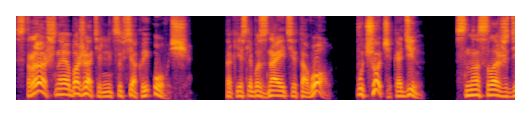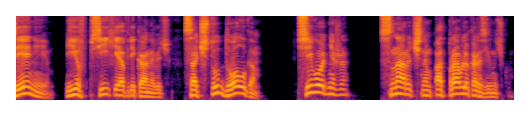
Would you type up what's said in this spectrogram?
страшная обожательница всякой овощи. Так если бы знаете того, пучочек один. С наслаждением, Евпсихий Африканович, сочту долгом. Сегодня же с нарочным отправлю корзиночку.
